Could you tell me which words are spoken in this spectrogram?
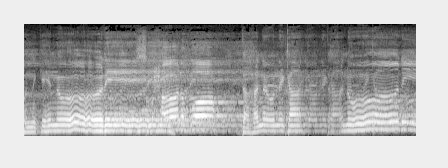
उनके नोरे। सुबहान अल्लाह दहन उनका नूरी।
